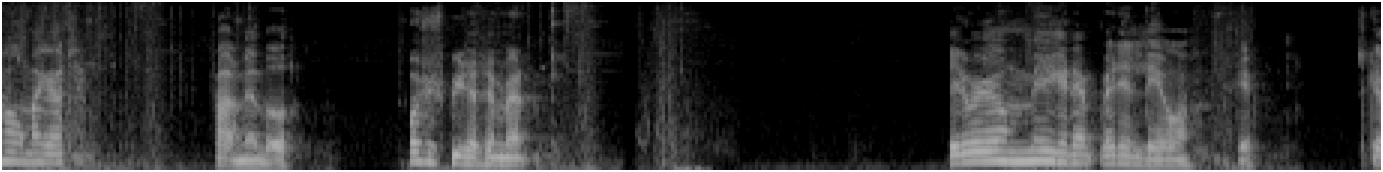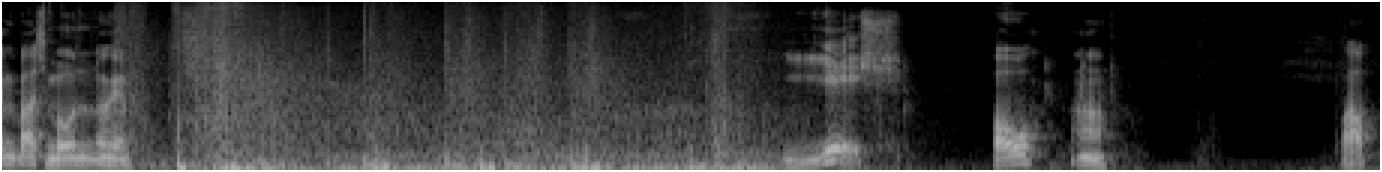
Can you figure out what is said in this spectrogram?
Oh my god. Hvad er der med med? Prøv at spise her simpelthen. Det er jo mega nemt, hvad det laver. Okay. Så skal man bare til månen, okay. Yes. Og, ah. Wow.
